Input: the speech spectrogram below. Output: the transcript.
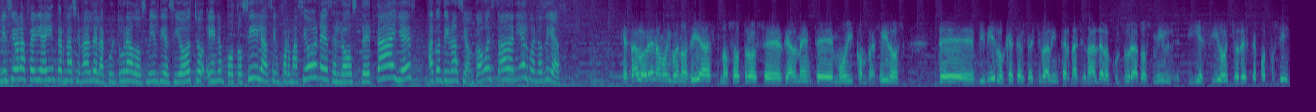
Inició la Feria Internacional de la Cultura 2018 en Potosí. Las informaciones, los detalles a continuación. ¿Cómo está Daniel? Buenos días. ¿Qué tal Lorena? Muy buenos días. Nosotros eh, realmente muy complacidos de vivir lo que es el Festival Internacional de la Cultura 2018 de este Potosí.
